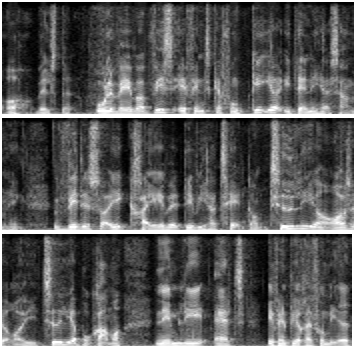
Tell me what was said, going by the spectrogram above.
og velstand. Ole Weber, hvis FN skal fungere i denne her sammenhæng, vil det så ikke kræve det, vi har talt om tidligere også, og i tidligere programmer, nemlig at FN bliver reformeret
